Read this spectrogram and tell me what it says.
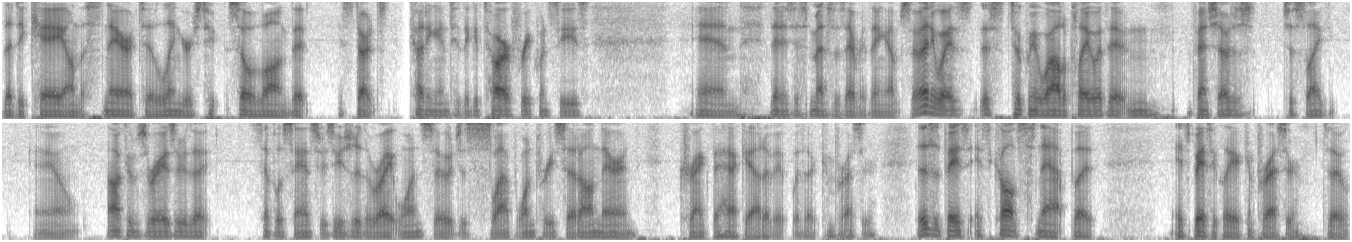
the decay on the snare to linger too, so long that it starts cutting into the guitar frequencies and then it just messes everything up. So anyways, this took me a while to play with it and eventually I was just, just like, you know, Occam's razor, the simplest answer is usually the right one. So just slap one preset on there and crank the heck out of it with a compressor. This is basically it's called Snap, but it's basically a compressor. So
